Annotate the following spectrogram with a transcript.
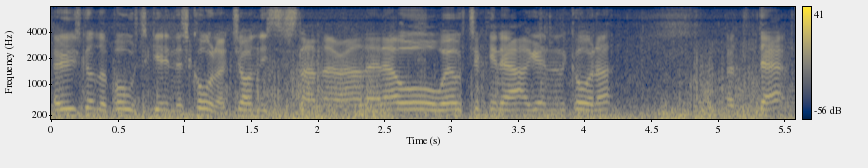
Who's got the ball to get in this corner? John needs to slam that around there now. Oh, Will took it out again in the corner at the depth.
